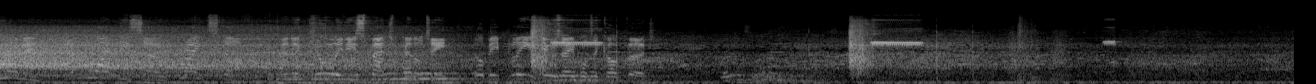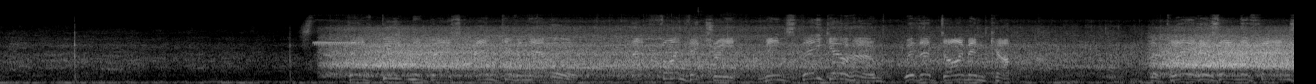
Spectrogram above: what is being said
swarming, and rightly so. Great stuff. And a coolly dispatched penalty. He'll be pleased he was able to convert. They've beaten the best and given their all. That fine victory means they go home with a Diamond Cup. The players and the fans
